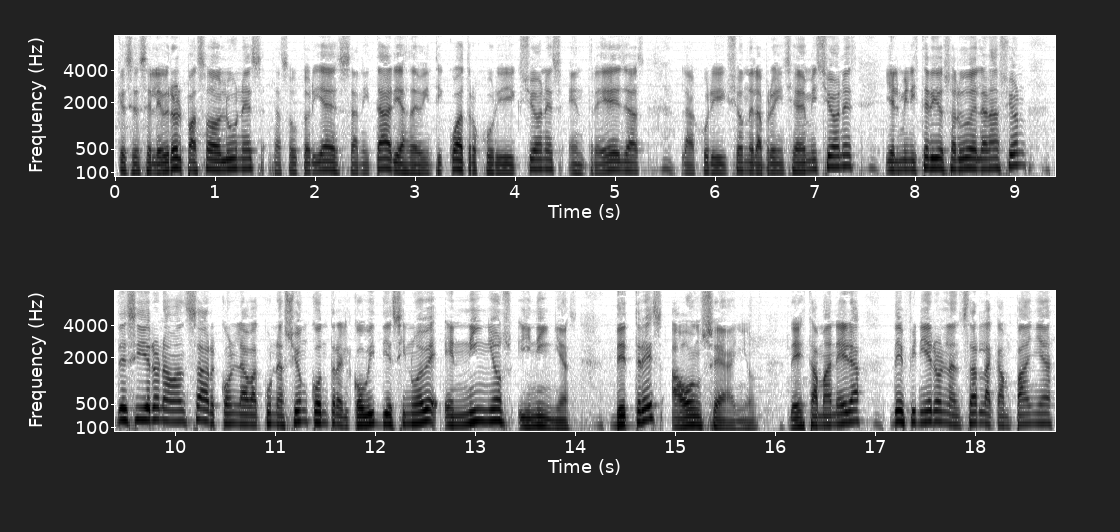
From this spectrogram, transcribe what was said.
que se celebró el pasado lunes, las autoridades sanitarias de 24 jurisdicciones, entre ellas la jurisdicción de la provincia de Misiones y el Ministerio de Salud de la Nación, decidieron avanzar con la vacunación contra el COVID-19 en niños y niñas de 3 a 11 años. De esta manera, definieron lanzar la campaña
